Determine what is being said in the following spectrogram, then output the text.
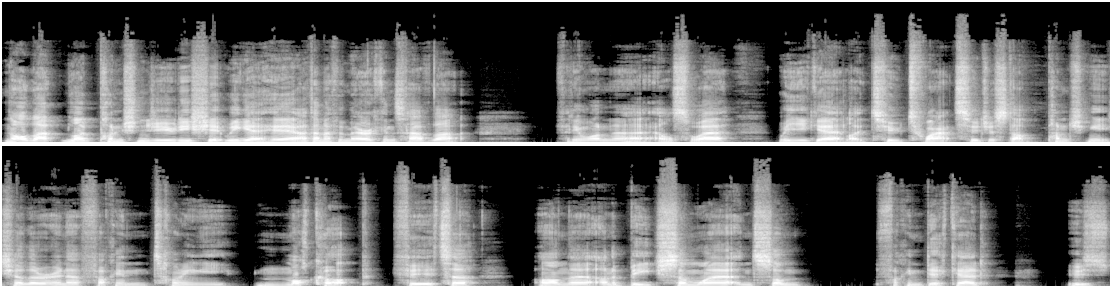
Not that like Punch and Judy shit we get here. I don't know if Americans have that. If anyone uh, elsewhere, where you get like two twats who just start punching each other in a fucking tiny mock-up theater on a on a beach somewhere, and some fucking dickhead who's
